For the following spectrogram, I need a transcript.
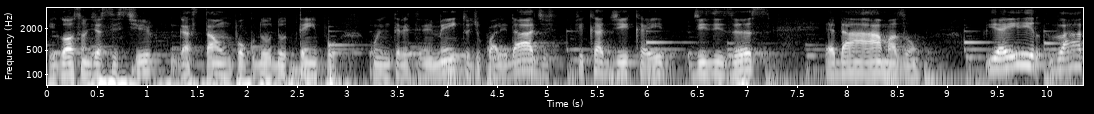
e gostam de assistir, gastar um pouco do, do tempo com entretenimento de qualidade. Fica a dica aí, This Is Us é da Amazon. E aí lá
